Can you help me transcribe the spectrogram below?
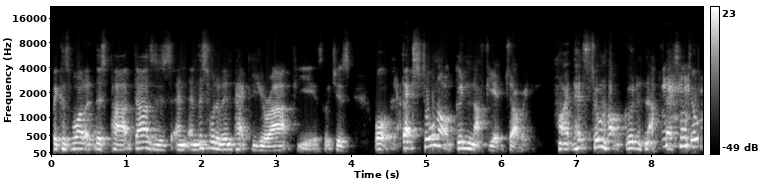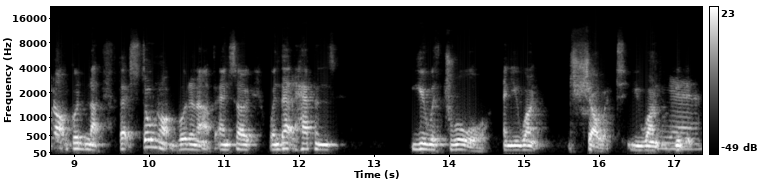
because what this part does is, and, and this would have impacted your art for years, which is, well, yeah. that's still not good enough yet, Zoe. Right? That's still not good enough. That's still not good enough. That's still not good enough. And so, when that happens, you withdraw and you won't show it. You won't yeah. give it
